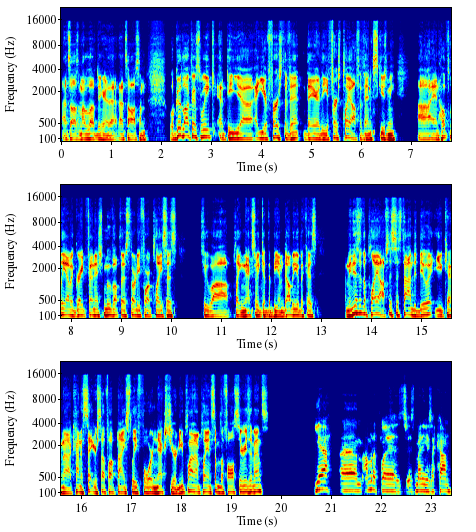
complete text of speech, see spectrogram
That's awesome. I love to hear that. That's awesome. Well, good luck this week at the uh, at your first event there, the first playoff event. Excuse me, uh, and hopefully have a great finish. Move up those thirty four places to uh, play next week at the BMW because I mean, this is the playoffs. This is time to do it. You can uh, kind of set yourself up nicely for next year. Do you plan on playing some of the fall series events? Yeah, um, I'm going to play as, as, many as I can.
